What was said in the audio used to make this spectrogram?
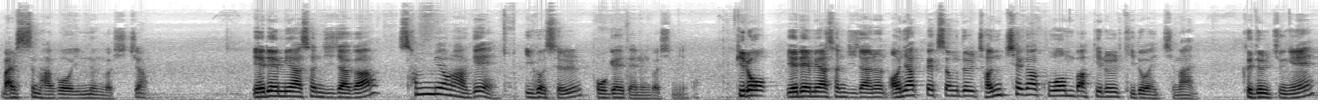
말씀하고 있는 것이죠. 예레미야 선지자가 선명하게 이것을 보게 되는 것입니다. 비록 예레미야 선지자는 언약 백성들 전체가 구원받기를 기도했지만 그들 중에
